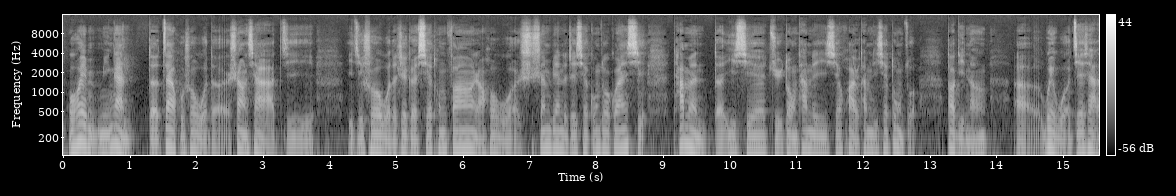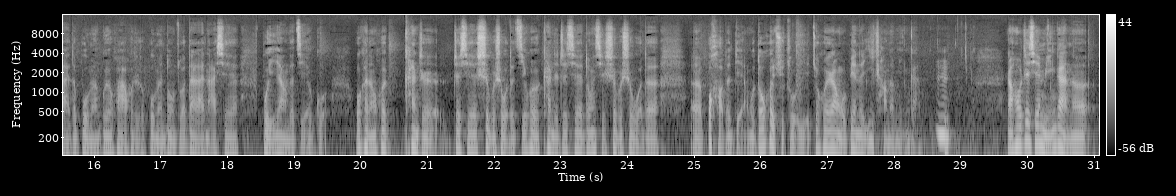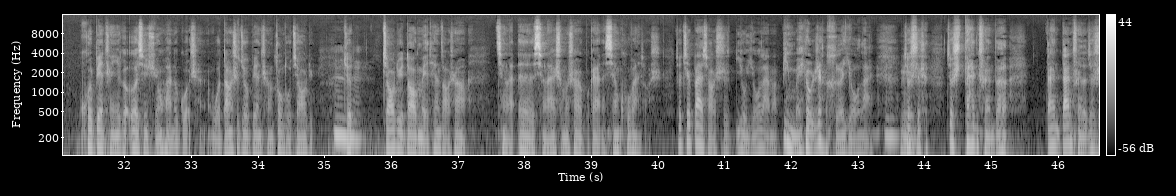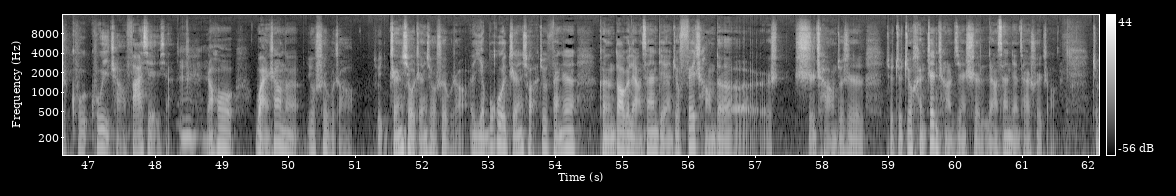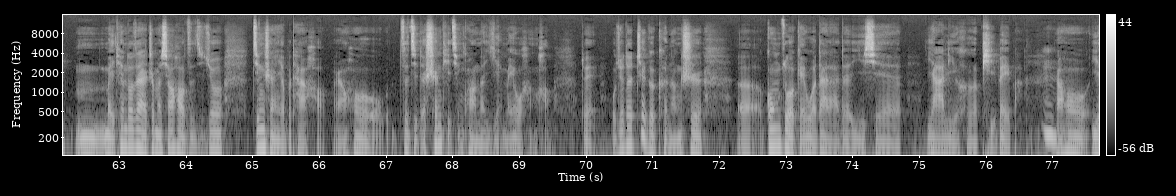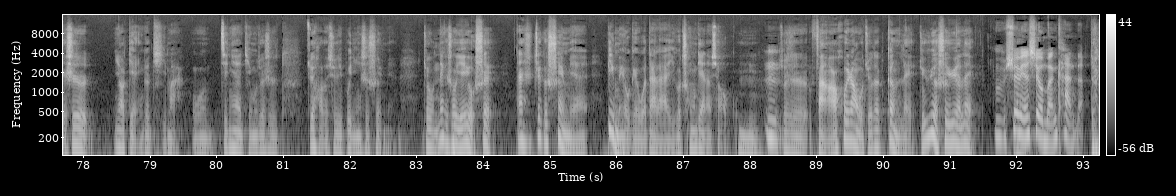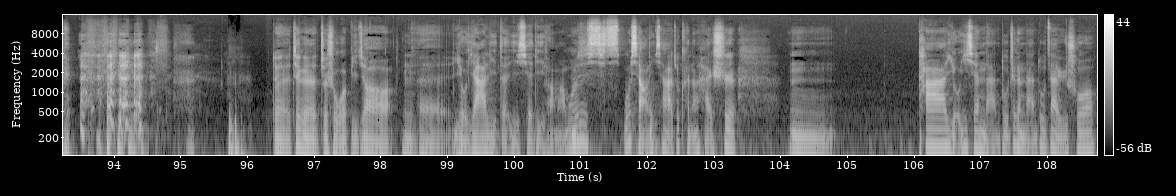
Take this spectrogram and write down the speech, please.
我会敏感的在乎说我的上下级，以及说我的这个协同方，然后我是身边的这些工作关系，他们的一些举动、他们的一些话语、他们的一些动作，到底能呃为我接下来的部门规划或者说部门动作带来哪些不一样的结果？我可能会看着这些是不是我的机会，看着这些东西是不是我的呃不好的点，我都会去注意，就会让我变得异常的敏感。嗯，然后这些敏感呢，会变成一个恶性循环的过程。我当时就变成重度焦虑，嗯，就焦虑到每天早上醒来，呃，醒来什么事儿也不干，先哭半小时。就这半小时有由来吗？并没有任何由来，就是就是单纯的单单纯的就是哭哭一场发泄一下。嗯，然后晚上呢又睡不着，就整宿整宿睡不着，呃也不会整宿啊，就反正可能到个两三点就非常的时时长，就是就就就很正常一件事，两三点才睡着。就嗯，每天都在这么消耗自己，就精神也不太好，然后自己的身体情况呢也没有很好。对我觉得这个可能是呃工作给我带来的一些压力和疲惫吧。嗯然后也是要点一个题嘛，我今天的题目就是最好的休息不一定是睡眠，就那个时候也有睡，但是这个睡眠并没有给我带来一个充电的效果，嗯，嗯就是反而会让我觉得更累，就越睡越累。嗯，睡眠是有门槛的。对，对这个就是我比较嗯呃有压力的一些地方嘛。我是我想了一下，就可能还是嗯它有一些难度。这个难度在于说，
